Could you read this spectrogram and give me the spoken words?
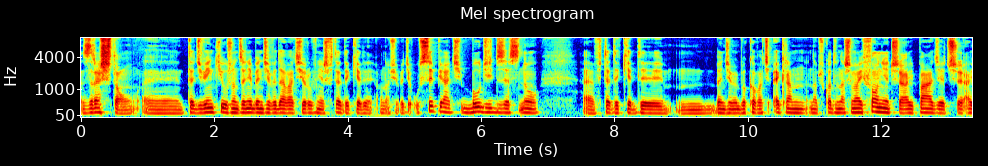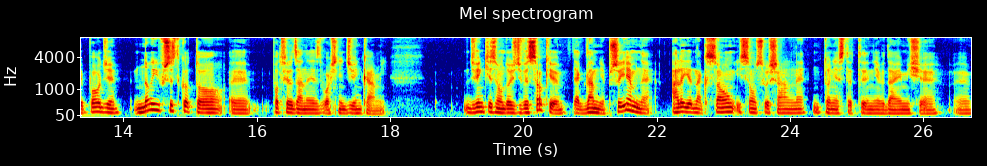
Zresztą e, te dźwięki urządzenie będzie wydawać również wtedy, kiedy ono się będzie usypiać, budzić ze snu, wtedy, kiedy mm, będziemy blokować ekran na przykład w naszym iPhone'ie, czy iPadzie, czy iPodzie. No i wszystko to e, potwierdzane jest właśnie dźwiękami. Dźwięki są dość wysokie, jak dla mnie przyjemne, ale jednak są i są słyszalne. To niestety nie wydaje mi się e,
